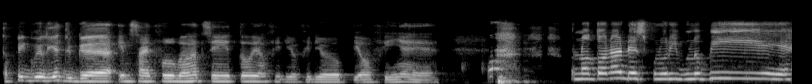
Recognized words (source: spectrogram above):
Tapi gue lihat juga insightful banget sih itu yang video-video POV-nya ya. Penontonnya ada 10.000 ribu lebih.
